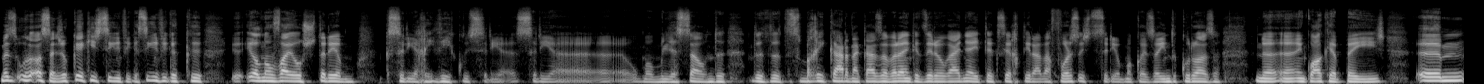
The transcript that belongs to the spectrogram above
Mas, ou seja, o que é que isto significa? Significa que ele não vai ao extremo, que seria ridículo e seria, seria uh, uma humilhação de, de, de, de se barricar na Casa Branca, dizer eu ganhei e ter que ser retirado à força. Isto seria uma coisa indecorosa na, em qualquer país. Um,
